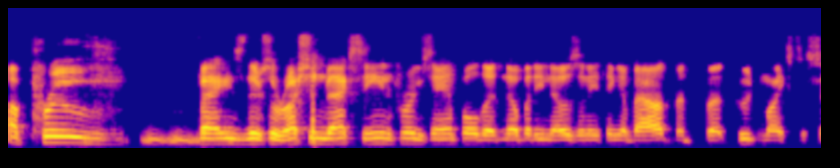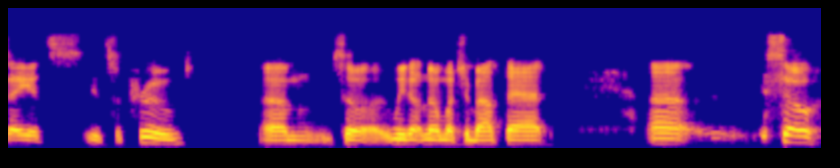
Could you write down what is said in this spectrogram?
approve vaccines. There's a Russian vaccine, for example, that nobody knows anything about, but but Putin likes to say it's it's approved. Um, so we don't know much about that. Uh, so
